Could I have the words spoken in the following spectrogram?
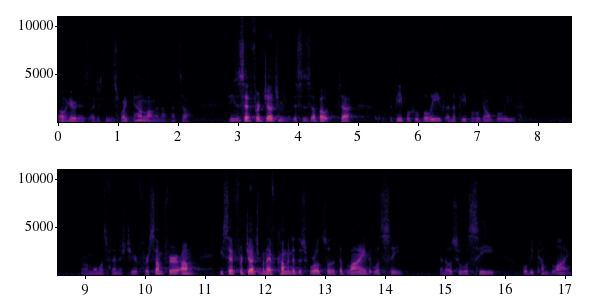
Oh, here it is. I just didn't swipe down long enough. That's all. Jesus said, For judgment, this is about uh, the people who believe and the people who don't believe. And I'm almost finished here. For some fear, um, he said, For judgment I've come into this world so that the blind will see, and those who will see will become blind.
